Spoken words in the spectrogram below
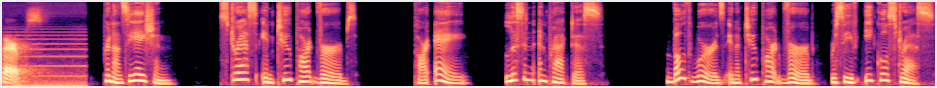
verbs. Pronunciation. Stress in two-part verbs. Part A. Listen and practice. Both words in a two-part verb receive equal stress.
